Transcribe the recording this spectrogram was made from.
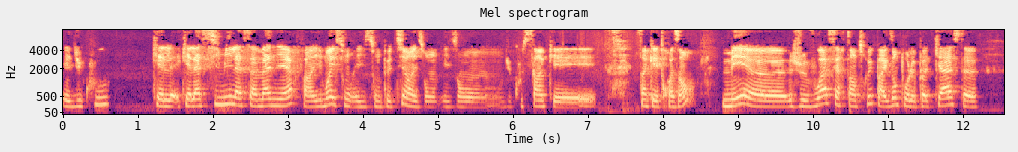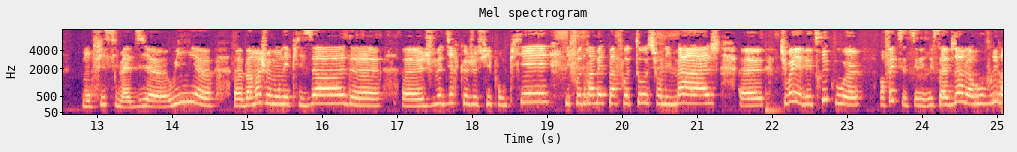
et du coup qu'elle qu'elle assimile à sa manière. Enfin, moi, ils sont ils sont petits. Hein, ils ont ils ont du coup 5 et 5 et 3 ans. Mais euh, je vois certains trucs. Par exemple, pour le podcast mon fils, il m'a dit euh, oui, euh, euh, bah moi je veux mon épisode, je veux dire que je suis pompier, il faudra mettre ma photo sur l'image. tu vois, il y a des trucs où en fait ça vient leur ouvrir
